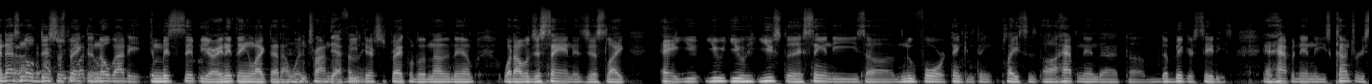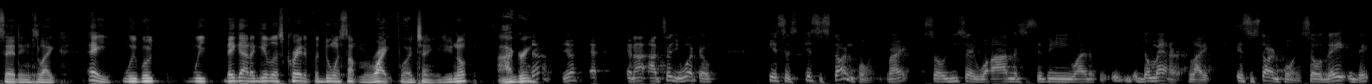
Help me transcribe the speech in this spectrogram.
And that's no I- I tell you disrespect to nobody in Mississippi or anything like that. I wasn't trying to be disrespectful to none of them. What I was just saying is just like, hey, you you you used to seeing these uh, new forward thinking think places uh, happening at uh, the bigger cities and happening in these country settings. Like, hey, we we, we they got to give us credit for doing something right for a change. You know? I agree. Yeah, yeah. And I, I tell you what though, it's a it's a starting point, right? So you say why Mississippi? Why it, it don't matter. Like it's a starting point. So they they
